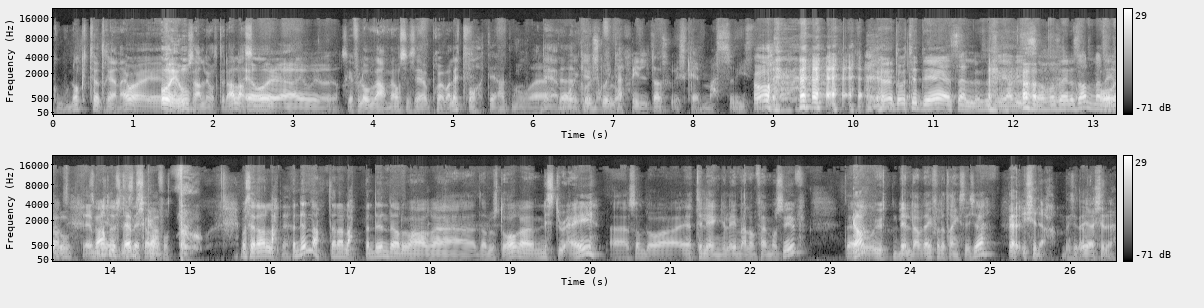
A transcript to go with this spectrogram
god nok til å trene jo, i oh, jo. Ottedal. Altså. Jo, ja, jo, jo, Skal jeg få lov å være med og se og prøve litt? Oh, det hadde vært det det, det, Skulle jeg tatt bilder, skulle jeg skrevet massevis. Oh. jeg tror ikke det selges så mye aviser, for å si det sånn. Men jeg har svært lyst til å se hva du har fått. Må er det lappen din, da. Denne lappen din der du, har, eh, der du står uh, Mr. A, uh, som da er tilgjengelig mellom fem og syv. Det er ja. jo uten bilde av deg, for det trengs ikke. Ja, ikke der. Det, ikke det. gjør ikke det.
